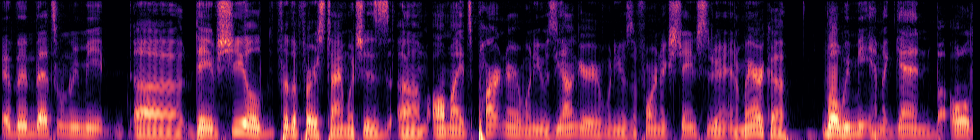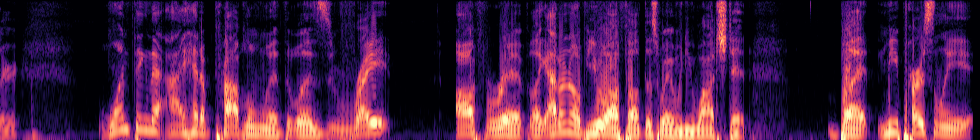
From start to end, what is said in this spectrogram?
And then that's when we meet uh, Dave Shield for the first time, which is um, All Might's partner when he was younger, when he was a foreign exchange student in America. Well, we meet him again, but older. One thing that I had a problem with was right off rip. Like, I don't know if you all felt this way when you watched it, but me personally,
